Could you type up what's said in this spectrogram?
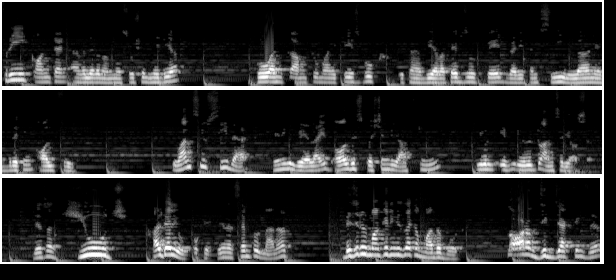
free content available on my social media. Go and come to my Facebook. we have a Facebook page where you can see, learn everything all free. Once you see that, then you will realize all these questions we're asking you, you will be able to answer yourself. There's a huge, I'll tell you, okay, in a simple manner, Digital marketing is like a motherboard. Lot of zigzag things there.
